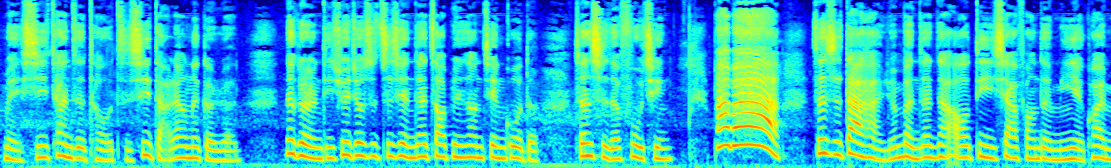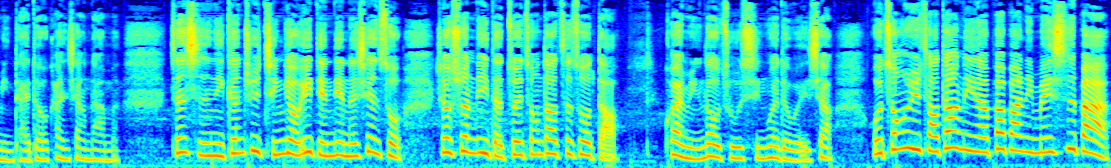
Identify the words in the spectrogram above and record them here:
美希探着头仔细打量那个人，那个人的确就是之前在照片上见过的真实的父亲。爸爸！真实大喊。原本站在凹地下方的米野快明抬头看向他们。真实，你根据仅有一点点的线索，就顺利的追踪到这座岛。快明露出欣慰的微笑。我终于找到你了，爸爸，你没事吧？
